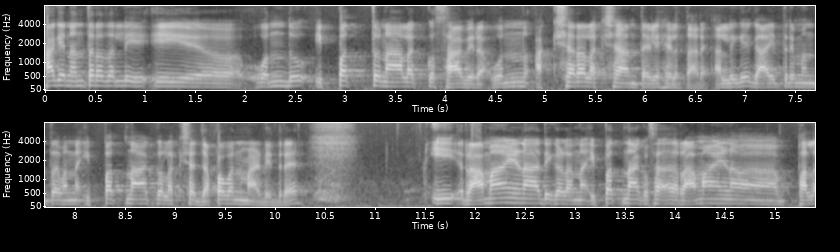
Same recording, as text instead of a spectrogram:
ಹಾಗೆ ನಂತರದಲ್ಲಿ ಈ ಒಂದು ಇಪ್ಪತ್ತು ನಾಲ್ಕು ಸಾವಿರ, ಒಂದು ಅಕ್ಷರ ಲಕ್ಷ ಅಂತೇಳಿ ಹೇಳ್ತಾರೆ. ಅಲ್ಲಿಗೆ ಗಾಯತ್ರಿ ಮಂತ್ರವನ್ನು ಇಪ್ಪತ್ನಾಲ್ಕು ಲಕ್ಷ ಜಪವನ್ನು ಮಾಡಿದರೆ ಈ ರಾಮಾಯಣಾದಿಗಳನ್ನು ಇಪ್ಪತ್ನಾಲ್ಕು ಸ, ರಾಮಾಯಣ ಫಲ,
